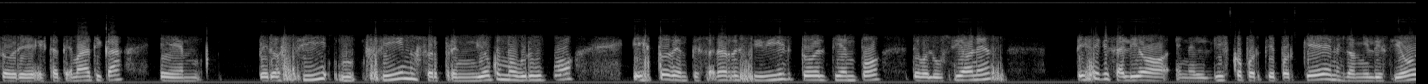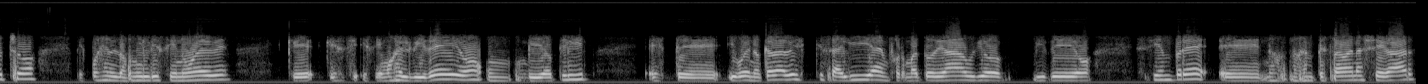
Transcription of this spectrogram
sobre esta temática. Eh, pero sí, sí nos sorprendió como grupo esto de empezar a recibir todo el tiempo devoluciones, desde que salió en el disco ¿Por qué? ¿Por qué? en el 2018, después en el 2019, que, que hicimos el video, un, videoclip, este, y bueno, cada vez que salía en formato de audio, video, siempre eh, nos, nos empezaban a llegar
